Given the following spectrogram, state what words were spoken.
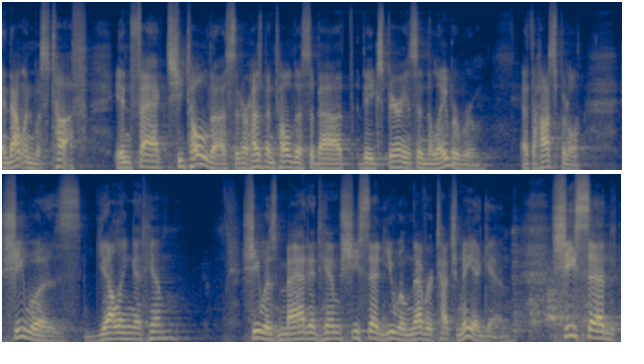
And that one was tough. In fact, she told us, and her husband told us about the experience in the labor room at the hospital. She was yelling at him. She was mad at him. She said, You will never touch me again. She said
